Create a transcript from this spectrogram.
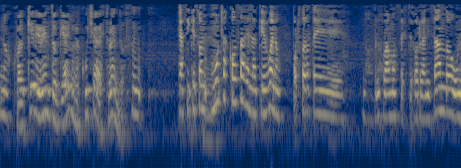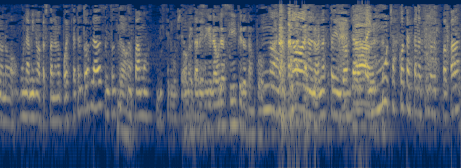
No. Cualquier evento que hay uno escucha estruendos. Mm. Así que son muchas cosas en las que, bueno, por suerte nos, vamos este, organizando, uno no, una misma persona no puede estar en todos lados, entonces nos vamos distribuyendo. Me parece que Laura sí, pero tampoco. No, no, no, no, no estoy en todos lados. Hay muchas cosas que están haciendo los papás.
